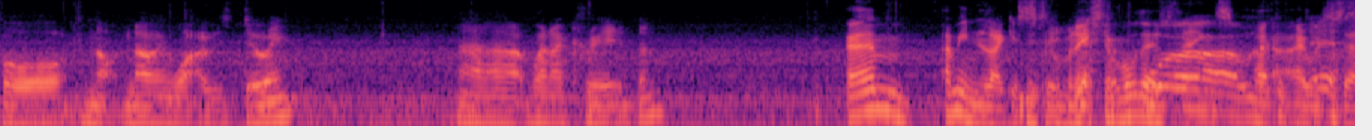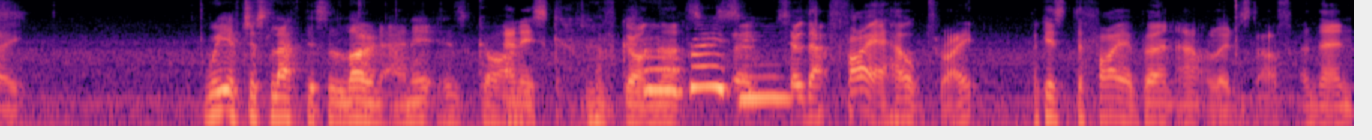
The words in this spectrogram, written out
for not knowing what I was doing uh, when I created them? Um. I mean, like, it's Is a it combination yes of all those Whoa, things. I, I would say, We have just left this alone and it has gone. and it's kind of gone nuts. So, so that fire helped, right? Because the fire burnt out a load of stuff, and then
